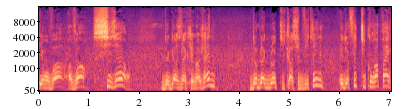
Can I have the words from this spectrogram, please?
et on va avoir 6 heures de gaz lacrymogène, de black bloc qui casse une vitrine et de flics qui courent après.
